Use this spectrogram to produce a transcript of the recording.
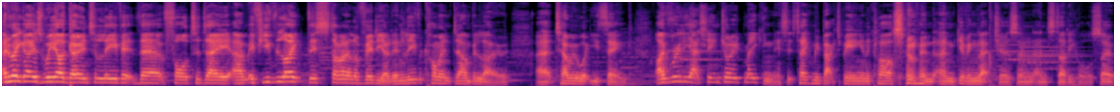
Anyway, guys, we are going to leave it there for today. Um, if you've liked this style of video, then leave a comment down below. Uh, tell me what you think. I've really actually enjoyed making this. It's taken me back to being in a classroom and, and giving lectures and, and study halls, so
